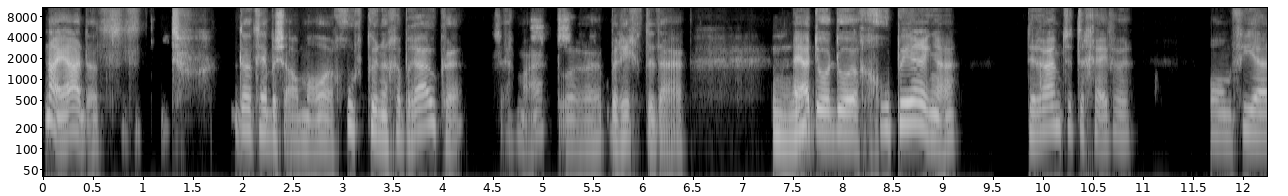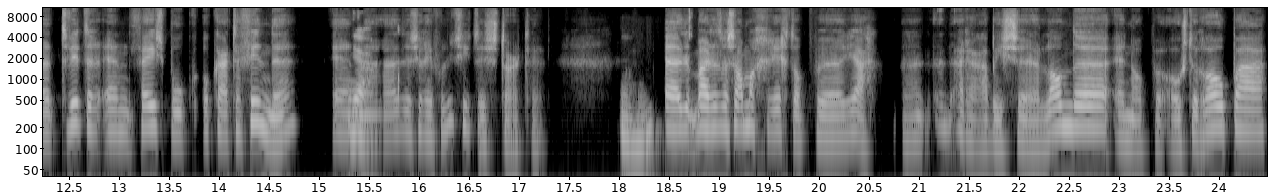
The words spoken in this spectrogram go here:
nou ja, dat, dat hebben ze allemaal eh, goed kunnen gebruiken, zeg maar, door eh, berichten daar. Nou ja, Mhm. door, door groeperingen de ruimte te geven om via Twitter en Facebook elkaar te vinden en Ja. dus een revolutie te starten. Mhm. Maar dat was allemaal gericht op ja, Arabische landen en op Oost-Europa.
